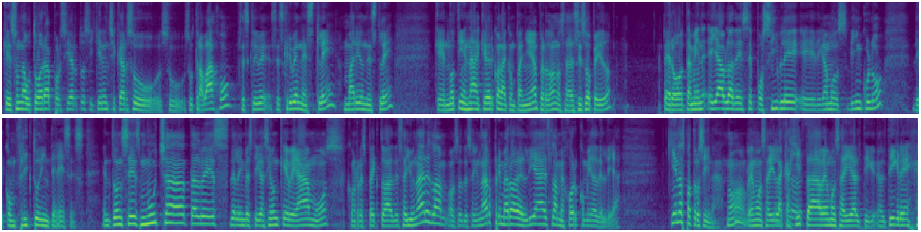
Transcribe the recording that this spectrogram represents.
que es una autora, por cierto, si quieren checar su, su, su trabajo, se escribe, se escribe Nestlé, Marion Nestlé, que no tiene nada que ver con la compañía, perdón, o sea, así su apellido pero también ella habla de ese posible, eh, digamos, vínculo de conflicto de intereses. Entonces, mucha tal vez de la investigación que veamos con respecto a desayunar, es o sea, desayunar primero del día es la mejor comida del día. ¿Quién las patrocina? ¿no? Vemos ahí la cajita, vemos ahí al tigre.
